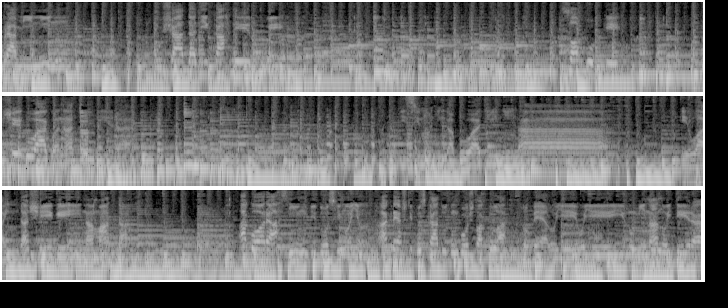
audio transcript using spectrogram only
Pra menino, cheguei na mata. Agora arzinho de doce manhã, agreste buscado de um gosto acular. Sou belo, oiê, oiê, ilumina a noiteira.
